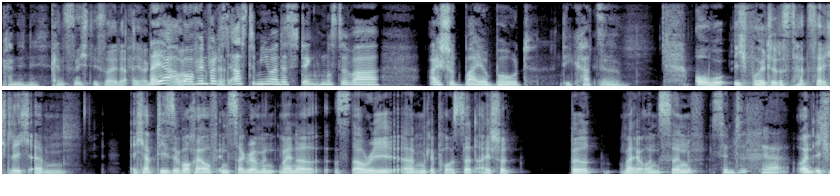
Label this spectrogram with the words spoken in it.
Kann ich nicht. Kennst nicht die Seite Eierkraulen? Naja, aber auf jeden Fall das erste Meme, an das ich denken musste, war I should buy a boat, die Katze. Ja. Oh, ich wollte das tatsächlich, ähm, ich habe diese Woche auf Instagram in meiner Story ähm, gepostet, I should Bild My Own Synth. Sind, ja. Und ich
